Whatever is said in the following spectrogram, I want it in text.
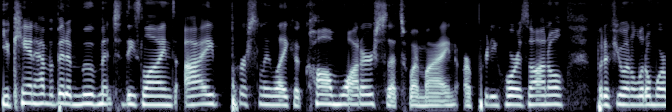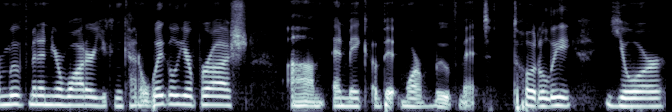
you can have a bit of movement to these lines. I personally like a calm water, so that's why mine are pretty horizontal. But if you want a little more movement in your water, you can kind of wiggle your brush um, and make a bit more movement. Totally your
